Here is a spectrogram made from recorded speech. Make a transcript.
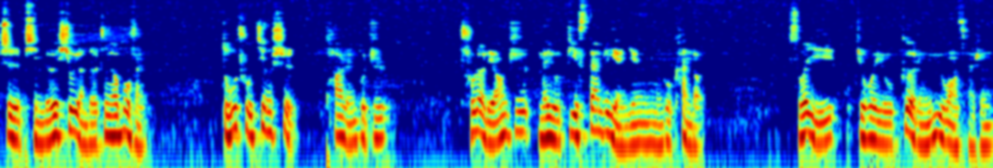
是品德修养的重要部分。独处静视，他人不知，除了良知，没有第三只眼睛能够看到，所以就会有各种欲望产生，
